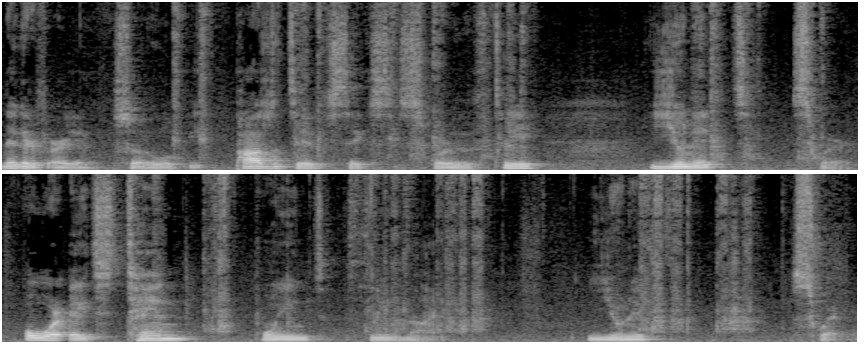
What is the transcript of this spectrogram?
negative area. So it will be positive 6 square root of 3 unit square. Or it's 10.39 unit square.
